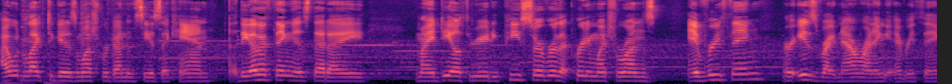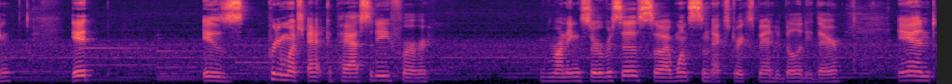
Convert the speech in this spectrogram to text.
I would like to get as much redundancy as I can. Uh, the other thing is that I my DL380p server that pretty much runs everything or is right now running everything. It is pretty much at capacity for running services, so I want some extra expandability there. And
